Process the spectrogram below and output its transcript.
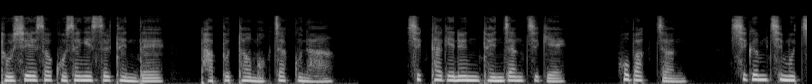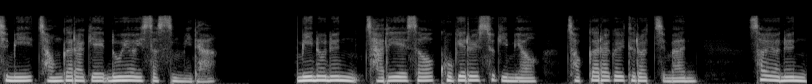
도시에서 고생했을 텐데 밥부터 먹자꾸나. 식탁에는 된장찌개, 호박전, 시금치 무침이 정갈하게 놓여 있었습니다. 민호는 자리에서 고개를 숙이며 젓가락을 들었지만 서연은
